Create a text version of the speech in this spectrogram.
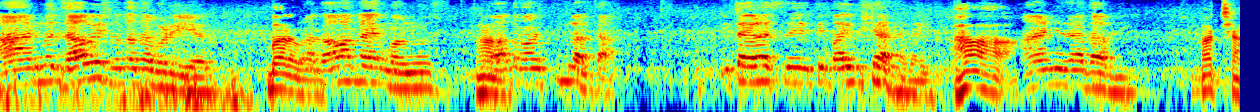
आणि मग जावं स्वतःचा वडील एक. बरं पुन्हा बरं गावातला एक माणूस. गावातला माणूस तू लागता वेळेस ते- बाई हुशार बाई. हा हा. आणि जरा दाबली. अच्छा.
